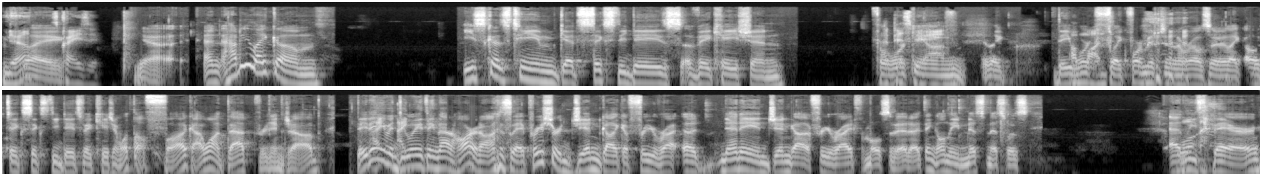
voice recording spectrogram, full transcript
Yeah. It's crazy. yeah. And how do you like um Iska's team gets 60 days of vacation for That pissed me working like they A work like four missions in a row, so they're like, "Oh, take sixty days vacation." What the fuck? I want that freaking job. They didn't I- even do I- anything that hard, honestly. I'm pretty sure Jhin got like a free ride. Uh, Nene and Jhin got a free ride for most of it. I think only Mismis was at Well- least there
